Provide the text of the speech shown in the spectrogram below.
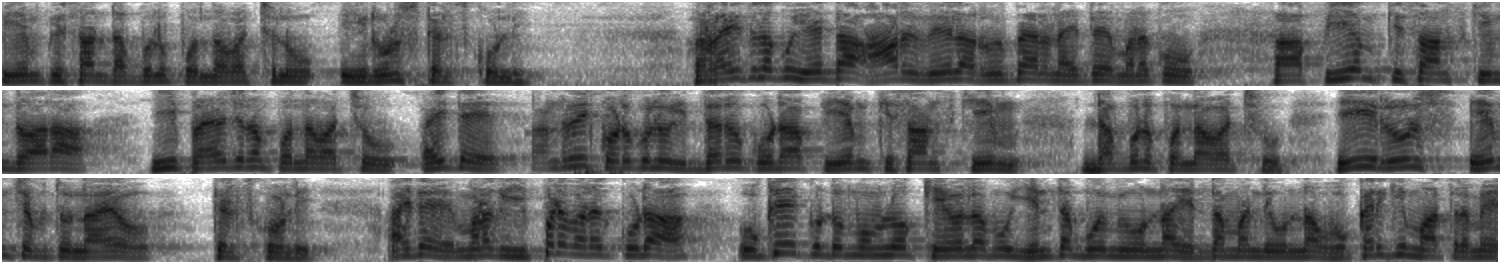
పీఎం కిసాన్ డబ్బులు పొందవచ్చును ఈ రూల్స్ తెలుసుకోండి. రైతులకు ఏటా ఆరు వేల రూపాయలనైతే మనకు పీఎం కిసాన్ స్కీమ్ ద్వారా ఈ ప్రయోజనం పొందవచ్చు. అయితే తండ్రి కొడుకులు ఇద్దరు కూడా పీఎం కిసాన్ స్కీమ్ డబ్బులు పొందవచ్చు. ఈ రూల్స్ ఏం చెబుతున్నాయో తెలుసుకోండి. అయితే మనకు ఇప్పటి వరకు కూడా ఒకే కుటుంబంలో కేవలము ఎంత భూమి ఉన్నా ఎంతమంది ఉన్నా ఒకరికి మాత్రమే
